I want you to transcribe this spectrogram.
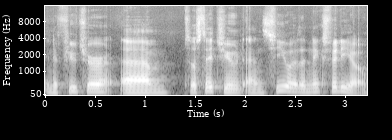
in the future. Um, so stay tuned and see you at the next video.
